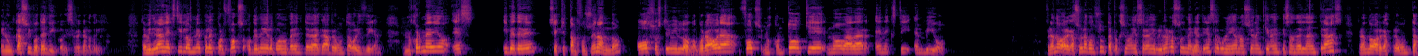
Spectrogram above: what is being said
En un caso hipotético, dice Ricardo Isla. ¿Transmitirán NXT los miércoles por Fox o qué medio lo podemos ver en TV acá? Pregunta Boris Digan. El mejor medio es IPTV, si es que están funcionando, o su streaming loco. Por ahora, Fox nos contó que no va a dar NXT en vivo. Fernando Vargas, una consulta. El próximo año será mi primer WrestleMania. ¿Tienes alguna idea o noción en qué me empiezan a dar las entradas? Fernando Vargas pregunta.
